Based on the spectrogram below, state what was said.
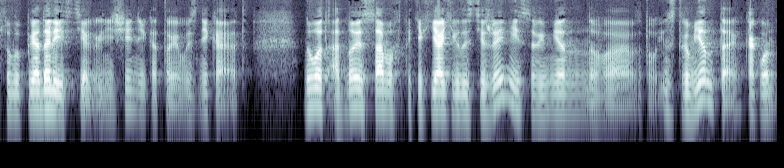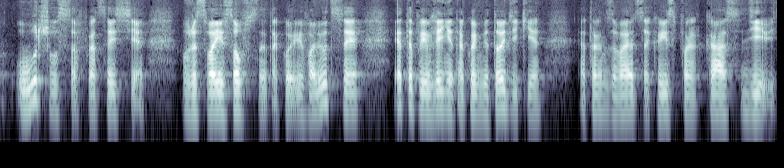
чтобы преодолеть те ограничения, которые возникают. Ну вот одно из самых таких ярких достижений современного этого инструмента, как он улучшился в процессе уже своей собственной такой эволюции, это появление такой методики, которая называется CRISPR-Cas9.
